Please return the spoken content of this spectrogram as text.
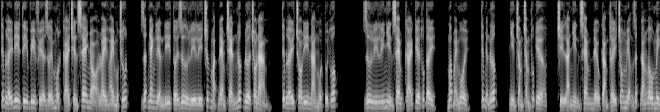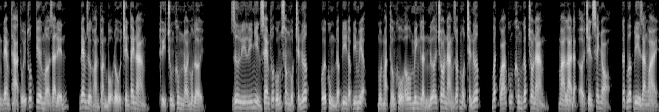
tiếp lấy đi tv phía dưới một cái trên xe nhỏ loay hoay một chút, rất nhanh liền đi tới dư lý lý trước mặt đem chén nước đưa cho nàng, tiếp lấy cho đi nàng một túi thuốc. Dư lý lý nhìn xem cái kia thuốc tây, mấp máy môi, tiếp nhận nước, nhìn chằm chằm thuốc kia, chỉ là nhìn xem đều cảm thấy trong miệng rất đáng âu minh đem thả túi thuốc kia mở ra đến, đem dược hoàn toàn bộ đổ trên tay nàng, thủy trung không nói một lời. Dư lý lý nhìn xem thuốc uống xong một chén nước, cuối cùng đập đi đập đi miệng, một mặt thống khổ âu minh lần nữa cho nàng rót một chén nước, bất quá cũng không gấp cho nàng, mà là đặt ở trên xe nhỏ, cất bước đi ra ngoài.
